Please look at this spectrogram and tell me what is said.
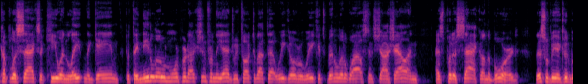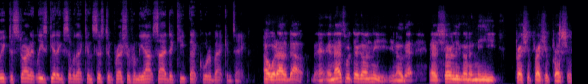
a couple of sacks, a key one late in the game, but they need a little more production from the edge. We've talked about that week over week. It's been a little while since Josh Allen has put a sack on the board. This would be a good week to start at least getting some of that consistent pressure from the outside to keep that quarterback contained. Oh, without a doubt. And that's what they're going to need. You know, that they're certainly going to need pressure, pressure, pressure.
